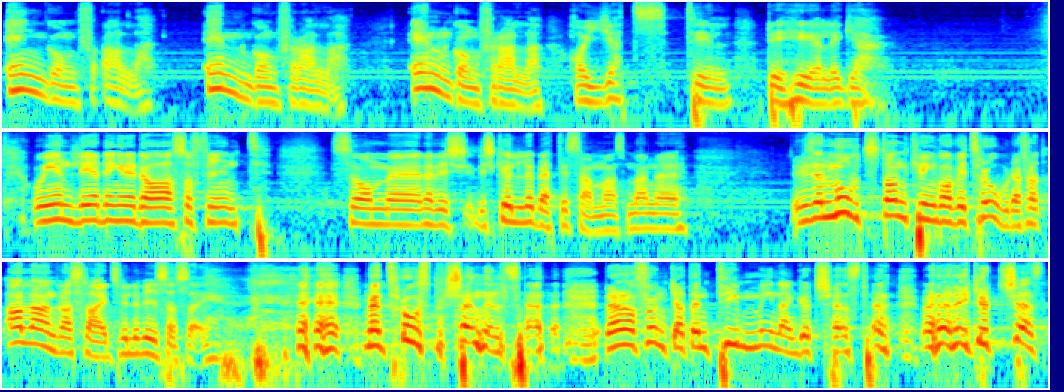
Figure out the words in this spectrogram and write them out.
en gång för alla, en gång för alla, en gång för alla har getts till det heliga. Och inledningen idag så fint som eh, när vi, vi skulle bett tillsammans, men eh, det finns en motstånd kring vad vi tror, därför att alla andra slides ville visa sig. Men trosbekännelsen, den har funkat en timme innan gudstjänsten. Men när det är gudstjänst,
